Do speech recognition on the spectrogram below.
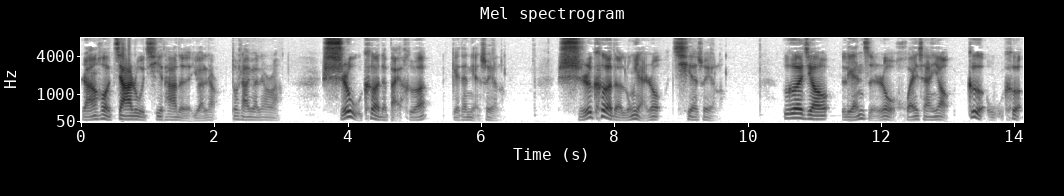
然后加入其他的原料，都啥原料啊？十五克的百合给它碾碎了，十克的龙眼肉切碎了，阿胶、莲子肉、淮山药各五克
